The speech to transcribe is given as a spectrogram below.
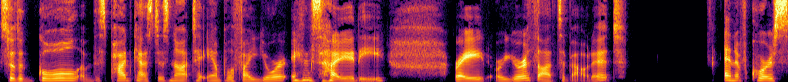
So, the goal of this podcast is not to amplify your anxiety, right, or your thoughts about it. And of course,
